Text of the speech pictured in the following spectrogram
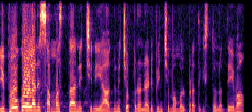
ఈ భూగోళాన్ని సమస్తాన్ని ఇచ్చి నీ ఆజ్ఞ చెప్పున నడిపించి మమ్మల్ని బ్రతికిస్తున్న దేవా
